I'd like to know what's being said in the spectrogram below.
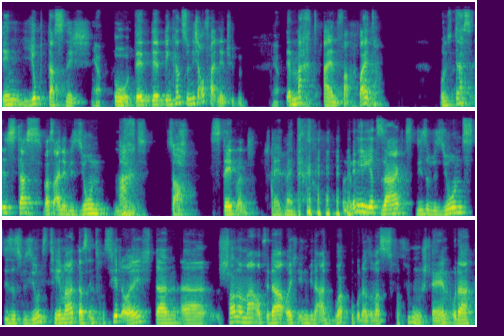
dem juckt das nicht. Ja. So, der, der, den kannst du nicht aufhalten, den Typen. Ja. Der macht einfach weiter. Und das ist, das ist das, was eine Vision macht. So, Statement. Statement. und wenn ihr jetzt sagt, diese Visions, dieses Visionsthema, das interessiert euch, dann äh, schauen wir mal, ob wir da euch irgendwie eine Art Workbook oder sowas zur Verfügung stellen. Oder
